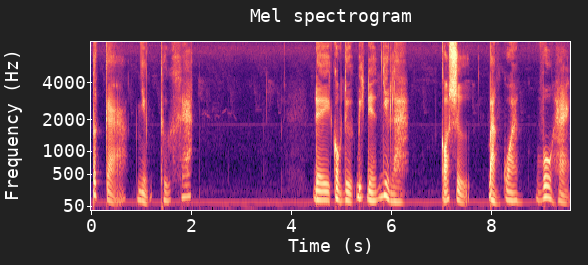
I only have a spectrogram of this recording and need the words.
tất cả những thứ khác. Đây còn được biết đến như là có sự bàng quan vô hạn.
